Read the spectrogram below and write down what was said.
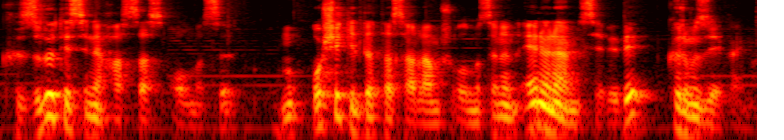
kızıl ötesine hassas olması, o şekilde tasarlanmış olmasının en önemli sebebi kırmızıya kayma.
